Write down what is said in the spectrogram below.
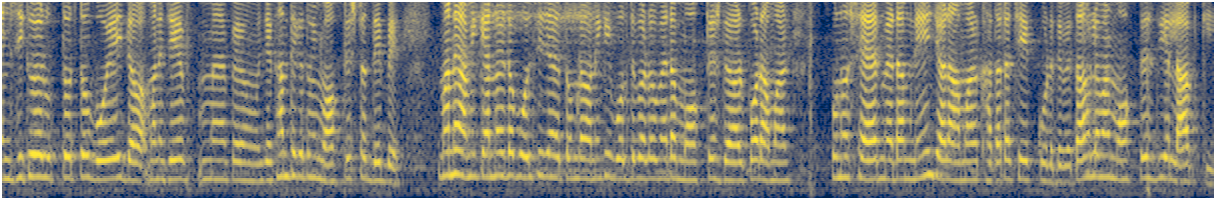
এমসিকিউ এর উত্তর তো বইয়েই দেওয়া মানে যে যেখান থেকে তুমি মক টেস্টটা দেবে। মানে আমি কেন এটা বলছি যে তোমরা অনেকেই বলতে পারো ম্যাডাম মক টেস্ট দেওয়ার পর আমার কোনো স্যার, ম্যাডাম নেই যারা আমার খাতাটা চেক করে দেবে। তাহলে আমার মক টেস্ট দিয়ে লাভ কি?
